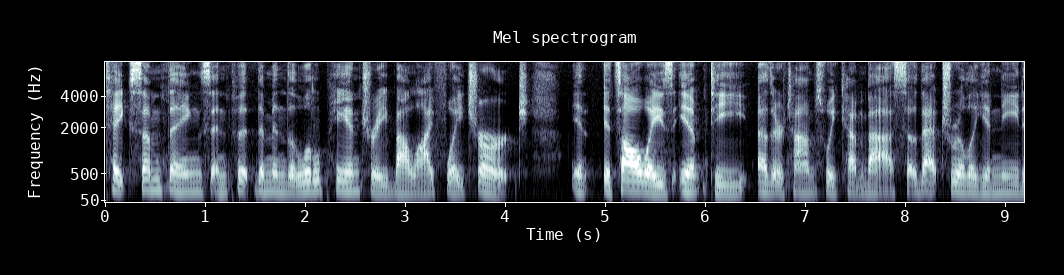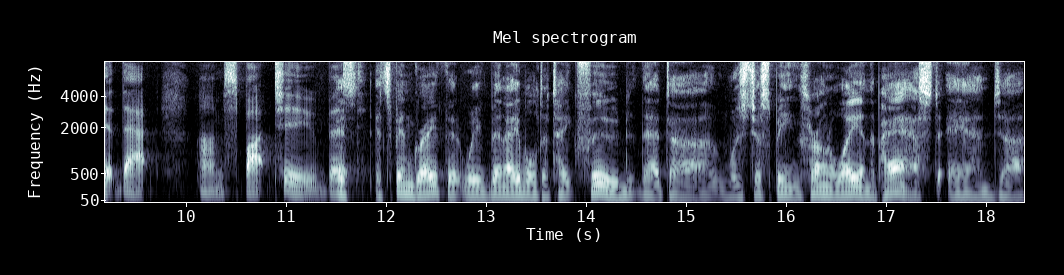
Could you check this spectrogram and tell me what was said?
take some things and put them in the little pantry by Lifeway Church. It, it's always empty other times we come by, so that's really a need at that um, spot too. But it's, it's been great that we've been able to take food that uh, was just being thrown away in the past and uh,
